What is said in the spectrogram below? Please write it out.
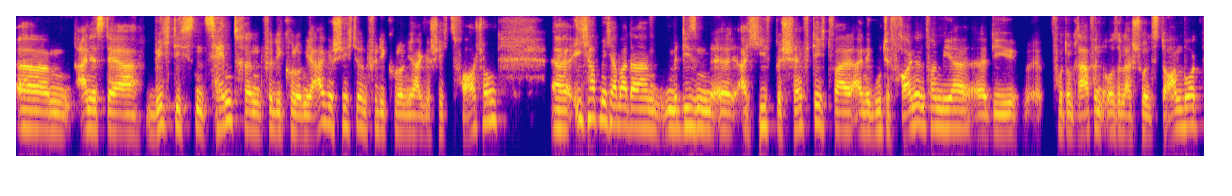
ähm, eines der wichtigsten Zentren für die Kolonialgeschichte und für die Kolonialgeschichtsforschung. Äh, ich habe mich aber da mit diesem äh, Archiv beschäftigt, weil eine gute Freundin von mir, äh, die Fotografin Ursula Schulz-Dornburg,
